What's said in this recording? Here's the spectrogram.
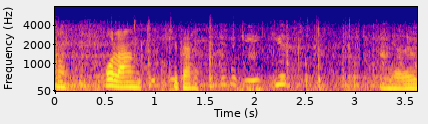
Ah, hola, ¿qué tal? Vinga, adéu.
